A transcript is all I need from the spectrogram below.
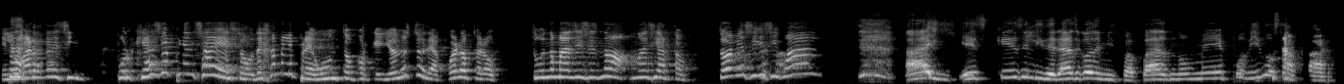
en lugar de decir, ¿por qué Asia piensa eso? Déjame le pregunto, porque yo no estoy de acuerdo, pero tú nomás dices, no, no es cierto, todavía sigues igual. Ay, es que es el liderazgo de mis papás, no me he podido zafar.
